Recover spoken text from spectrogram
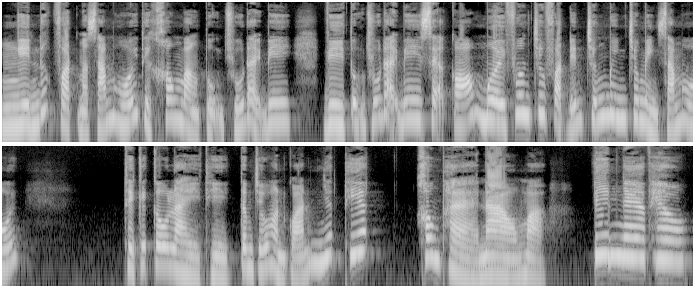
nghìn đức Phật mà sám hối thì không bằng tụng chú đại bi, vì tụng chú đại bi sẽ có 10 phương chư Phật đến chứng minh cho mình sám hối. Thì cái câu này thì tâm chiếu hoàn quán nhất thiết, không thể nào mà tin nghe theo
